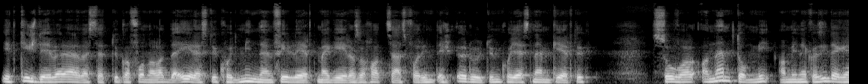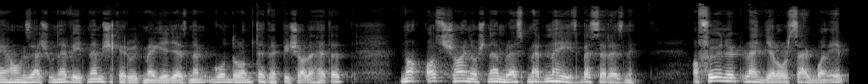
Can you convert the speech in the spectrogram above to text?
Itt kisdével elvesztettük a fonalat, de éreztük, hogy minden fillért megér az a 600 forint, és örültünk, hogy ezt nem kértük. Szóval a nem tudom mi, aminek az idegen hangzású nevét nem sikerült megjegyeznem, gondolom tevepisa lehetett, na az sajnos nem lesz, mert nehéz beszerezni. A főnök Lengyelországban, épp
